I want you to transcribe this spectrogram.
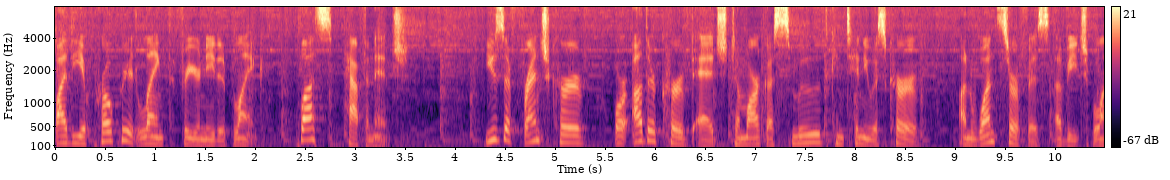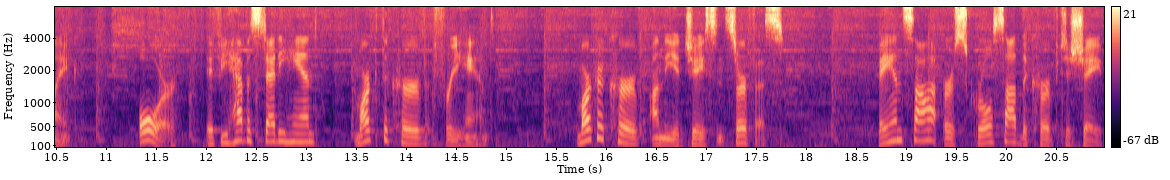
by the appropriate length for your needed blank, plus half an inch. Use a French curve or other curved edge to mark a smooth, continuous curve on one surface of each blank. Or, if you have a steady hand, mark the curve freehand. Mark a curve on the adjacent surface. Bandsaw or scroll saw the curve to shape.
